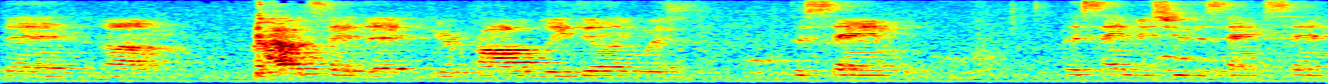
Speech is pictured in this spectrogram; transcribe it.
then um, I would say that you're probably dealing with the same the same issue, the same sin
